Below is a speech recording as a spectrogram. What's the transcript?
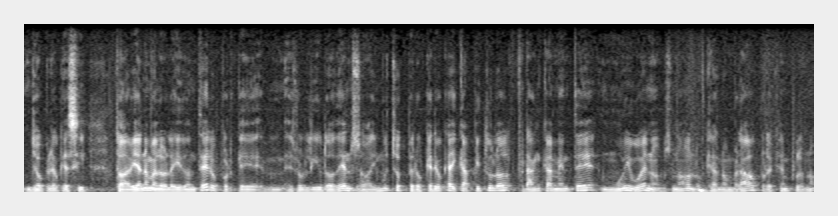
yo creo que sí. Todavía no me lo he leído entero porque es un libro denso, hay muchos, pero creo que hay capítulos francamente muy buenos, ¿no? Los que ha nombrado, por ejemplo, ¿no?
